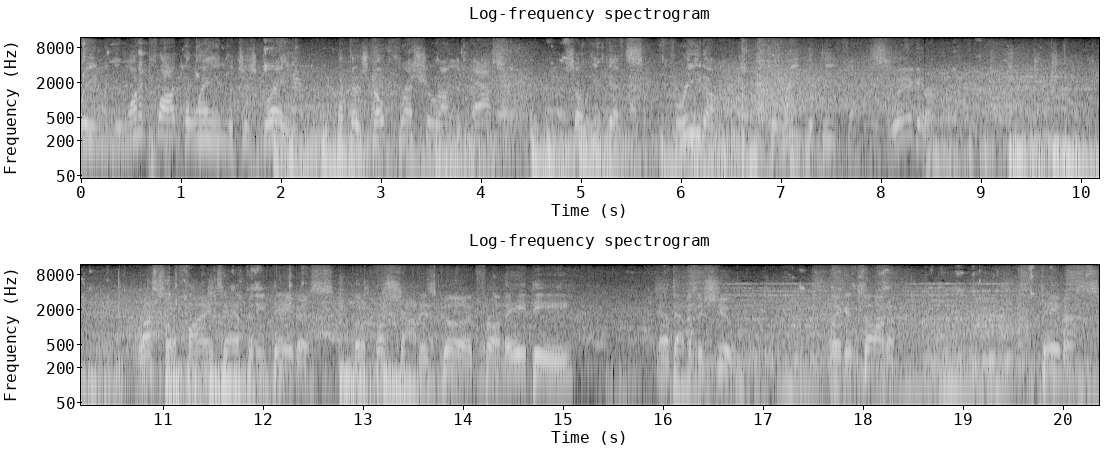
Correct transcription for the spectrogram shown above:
Green, when you want to clog the lane, which is great, but there's no pressure on the passer, so he gets freedom to read the defense. Wiggins. Russell finds Anthony Davis. Little push shot is good from AD. And seven to shoot. Wiggins on him. Davis.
